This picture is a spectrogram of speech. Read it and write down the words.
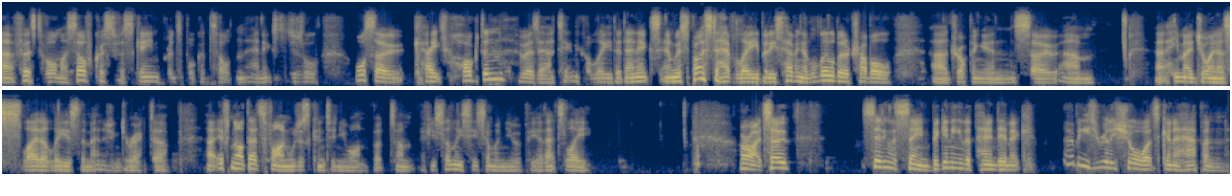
Uh, first of all, myself, Christopher Skene, Principal Consultant, Annex Digital. Also, Kate Hogden, who is our Technical Lead at Annex. And we're supposed to have Lee, but he's having a little bit of trouble uh, dropping in. So um, uh, he may join us later. Lee is the managing director. Uh, if not, that's fine. We'll just continue on. But um, if you suddenly see someone new appear, that's Lee. All right, so setting the scene, beginning of the pandemic, nobody's really sure what's going to happen.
